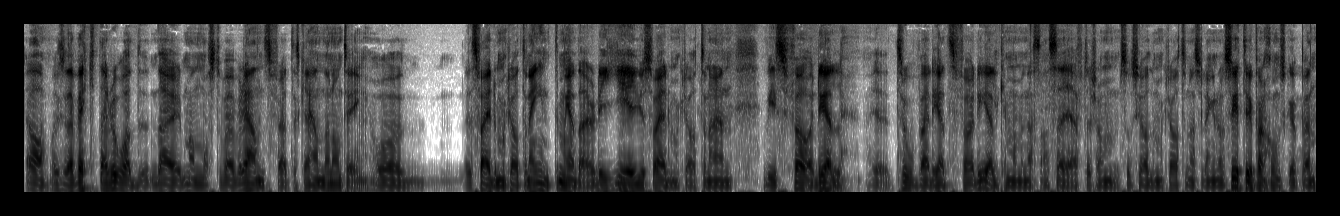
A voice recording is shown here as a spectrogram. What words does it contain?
ja, vad ska jag säga, väktarråd där man måste vara överens för att det ska hända någonting. Och Sverigedemokraterna är inte med där och det ger ju Sverigedemokraterna en viss fördel eh, trovärdighetsfördel kan man väl nästan säga eftersom Socialdemokraterna så länge de sitter i pensionsgruppen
